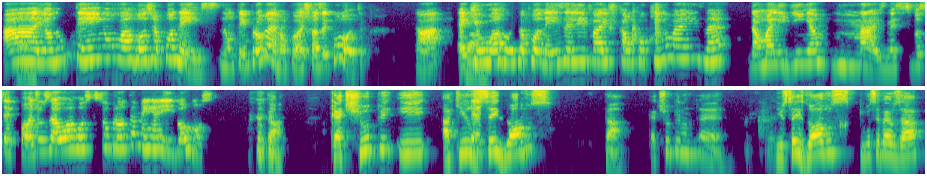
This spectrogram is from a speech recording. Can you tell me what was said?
Ah, tá. eu não tenho arroz japonês. Não tem problema, pode fazer com outro. Tá? É tá. que o arroz japonês ele vai ficar um pouquinho mais, né? Dá uma liguinha mais, mas você pode usar o arroz que sobrou também aí do almoço. Tá. Ketchup e aqui os Ketchup. seis ovos. Tá. Ketchup não é. E os seis ovos que você vai usar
